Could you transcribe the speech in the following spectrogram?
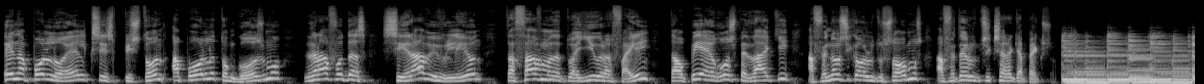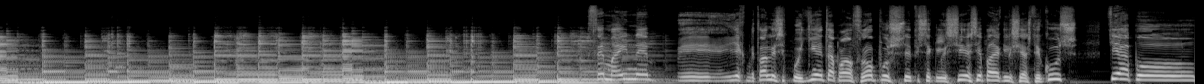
ένα πόλο έλξης πιστών από όλο τον κόσμο γράφοντας σειρά βιβλίων τα θαύματα του Αγίου Ραφαήλ τα οποία εγώ ως παιδάκι αφενός είχα όλους τους τόμους αφετέρου τους ήξερα και απ' έξω. θέμα είναι ε, η εκμετάλλευση που γίνεται από ανθρώπους της Εκκλησίας ή παραεκκλησιαστικούς και από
